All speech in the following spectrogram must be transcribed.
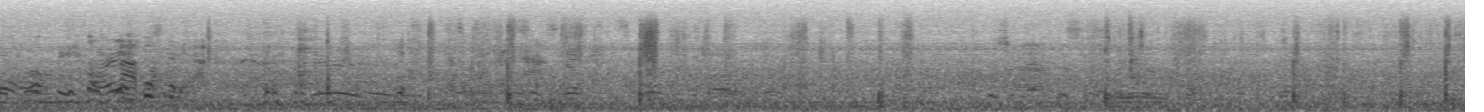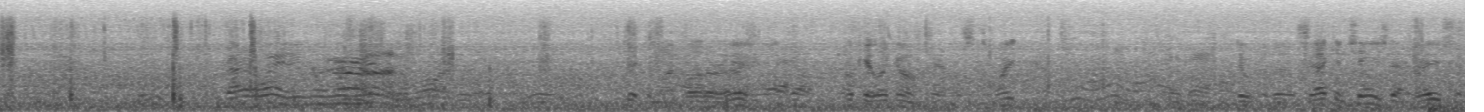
Got away. Okay, let go. This is white. Do for this. See, I can change that ratio.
